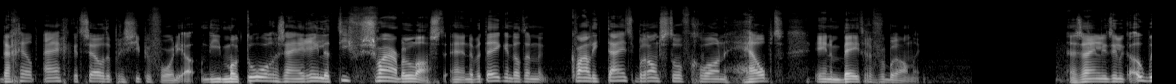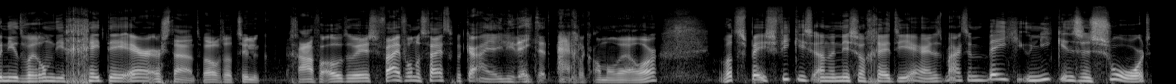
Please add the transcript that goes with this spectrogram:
daar geldt eigenlijk hetzelfde principe voor. Die, die, motoren zijn relatief zwaar belast. En dat betekent dat een kwaliteitsbrandstof gewoon helpt in een betere verbranding. En zijn jullie natuurlijk ook benieuwd waarom die GTR er staat. Behalve natuurlijk gave auto is. 550 pk, ja, jullie weten het eigenlijk allemaal wel hoor. Wat specifiek is aan de Nissan GTR, en het maakt een beetje uniek in zijn soort.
